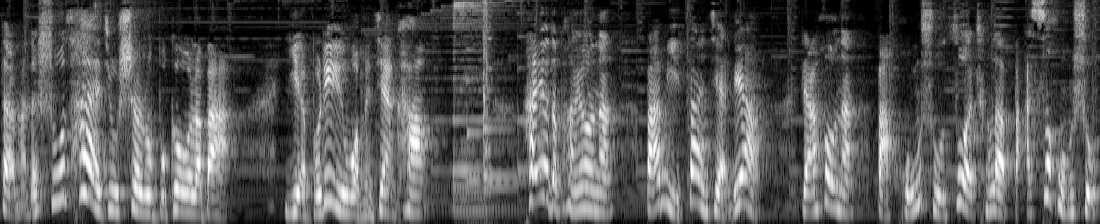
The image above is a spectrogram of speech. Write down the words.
咱们的蔬菜就摄入不够了吧，也不利于我们健康。还有的朋友呢，把米饭减量，然后呢，把红薯做成了拔丝红薯，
